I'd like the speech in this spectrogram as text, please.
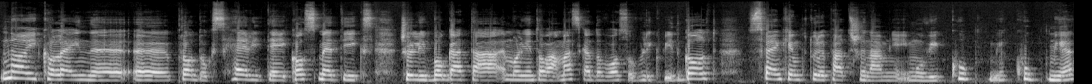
No i kolejny e, produkt z Heritage Cosmetics, czyli bogata emolientowa maska do włosów Liquid Gold z fękiem, który patrzy na mnie i mówi kup mnie, kup mnie.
